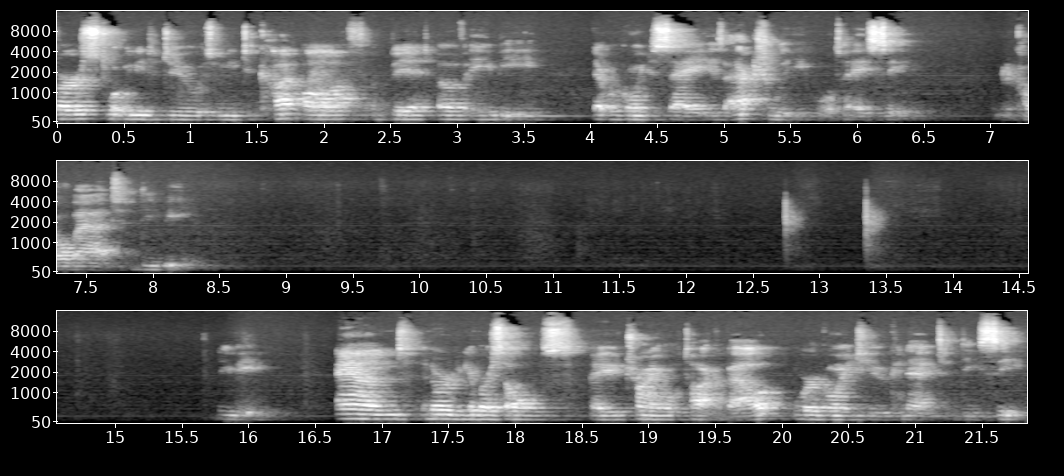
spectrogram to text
first what we need to do is we need to cut off a bit of AB that we're going to say is actually equal to AC. We're going to call that DB. DB. And in order to give ourselves a triangle to talk about, we're going to connect DC.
